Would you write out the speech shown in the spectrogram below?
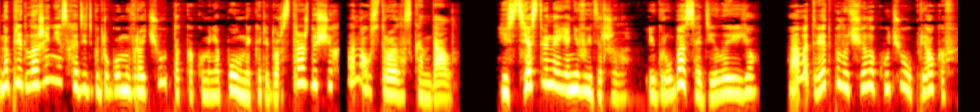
На предложение сходить к другому врачу, так как у меня полный коридор страждущих, она устроила скандал. Естественно, я не выдержала и грубо осадила ее, а в ответ получила кучу упреков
